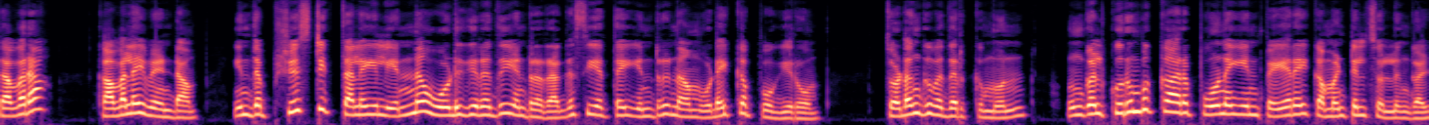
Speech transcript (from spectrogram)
தவறா? கவலை வேண்டாம். இந்த பிஷிஸ்டிக் தலையில் என்ன ஓடுகிறது என்ற ரகசியத்தை இன்று நாம் உடைக்கப் போகிறோம். தொடங்குவதற்கு முன் உங்கள் குறும்புக்கார பூனையின் பெயரை கமெண்டில் சொல்லுங்கள்.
